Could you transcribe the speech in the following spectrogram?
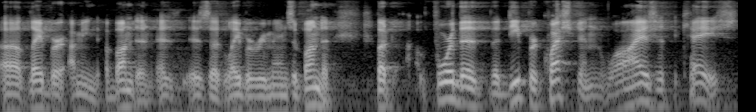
uh, labor, I mean, abundant, is, is, that labor remains abundant. But for the, the deeper question, why is it the case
